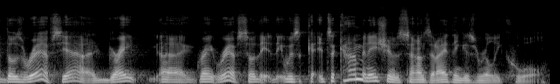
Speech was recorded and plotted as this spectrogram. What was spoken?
those riffs. Yeah, great, uh, great riffs. So it was. It's a combination of sounds that I think is really cool.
